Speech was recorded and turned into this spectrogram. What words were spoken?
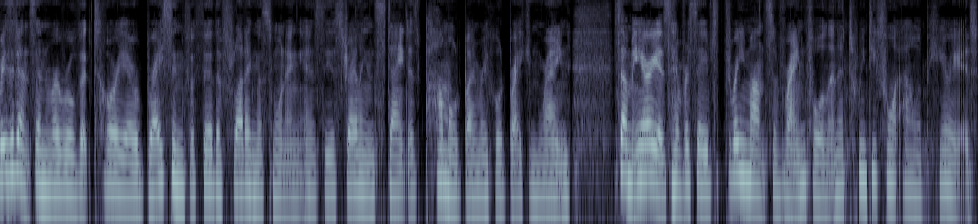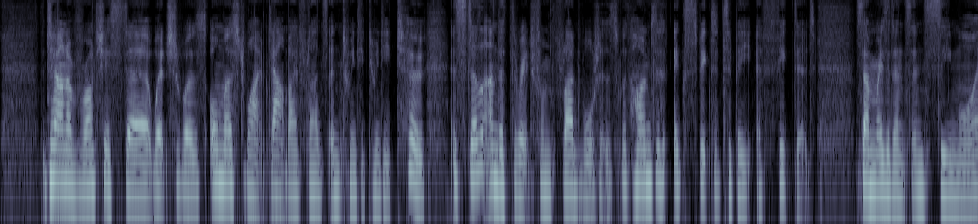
Residents in rural Victoria are bracing for further flooding this morning as the Australian state is pummeled by record breaking rain. Some areas have received three months of rainfall in a 24 hour period. The town of Rochester, which was almost wiped out by floods in 2022, is still under threat from floodwaters, with homes expected to be affected. Some residents in Seymour,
